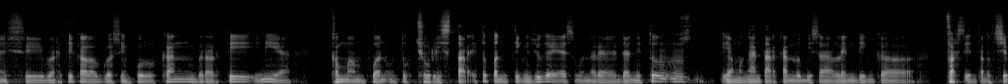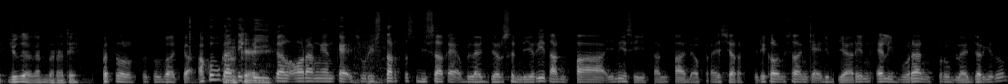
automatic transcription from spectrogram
I see. Berarti kalau gue simpulkan berarti ini ya kemampuan untuk curi start itu penting juga ya sebenarnya dan itu Mhm. s yang mengantarkan lu bisa landing ke first internship juga kan berarti? Betul, betul banget, Kak. Aku bukan Oke. tipikal orang yang kayak curi start terus bisa kayak belajar sendiri tanpa ini sih, tanpa ada pressure. Jadi kalau misalnya kayak dibiarin, eh liburan suruh belajar gitu,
